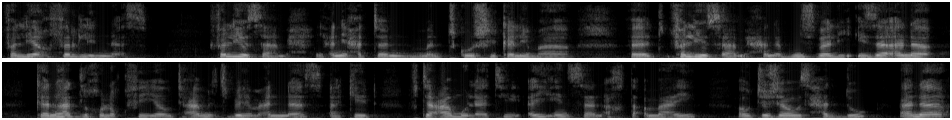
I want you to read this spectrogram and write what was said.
فليغفر للناس فليسامح. يعني حتى ما تكونش الكلمة فليسامح. أنا بالنسبة لي إذا أنا كان هذا الخلق فيا وتعاملت به مع الناس أكيد في تعاملاتي أي إنسان أخطأ معي أو تجاوز حده أنا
